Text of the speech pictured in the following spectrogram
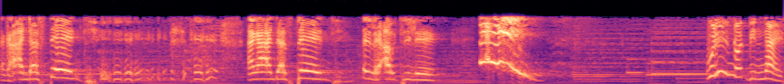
I understand. I understand. Ele awuthile. Hey! Would it not be nice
